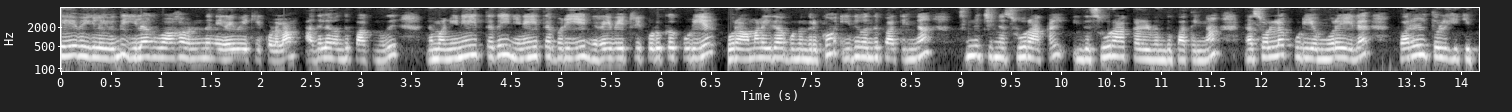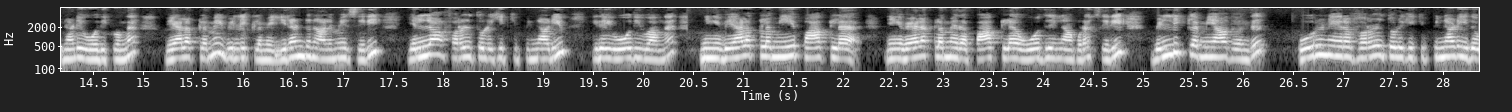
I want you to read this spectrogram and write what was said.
தேவைகளை வந்து இலகுவாக வந்து நிறைவேற்றி கொள்ளலாம். அதுல வந்து பார்க்கும்போது நம்ம நினைத்ததை நினைத்தபடியே நிறைவேற்றி கொடுக்கக்கூடிய ஒரு அமலை தான் கொண்டு வந்திருக்கோம். இது வந்து பாத்தீங்கன்னா சின்ன சின்ன சூறாக்கள். இந்த சூறாக்கள் வந்து பாத்தீங்கன்னா நான் சொல்லக்கூடிய முறையில பரல் தொழுகைக்கு பின்னாடி ஓதிக்கோங்க. வியாழக்கிழமை வெள்ளிக்கிழமை இரண்டு நாளுமே சரி எல்லா பரல் தொழுகைக்கு பின்னாடியும் இதை ஓதிவாங்க. நீங்க வியாழக்கிழமையே பார்க்கல நீங்க வியாழக்கிழமை இதை பார்க்கல ஓதலைன்னா கூட சரி வெள்ளிக்கிழமையாவது வந்து ஒரு நேர ஃபரல் தொழுகைக்கு பின்னாடி இதை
